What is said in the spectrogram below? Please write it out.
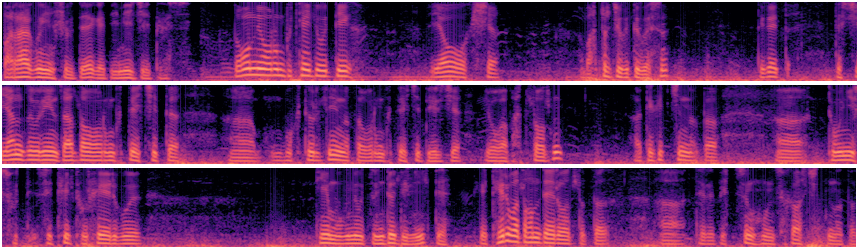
бараагүй юм шүү дээ гэд инээж яадаг байсан. Дууны уран бүтээлүүдийг яв багш баталж өгдөг байсан. Тэгээд тэр чи янз бүрийн залуу уран бүтээлчид бүх төрлийн одоо уран бүтээлчид ирж юугаа батлуулна. А тэгэхэд чин одоо түүний сэтгэл төрхээргүй тийм үгнүүд зөндөл ирнэ л дээ. Тэгэхээр тэр болгон дээр бол одоо тэр битсэн хүн зохиолчт нь одоо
